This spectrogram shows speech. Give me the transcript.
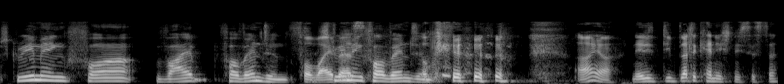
Screaming for Vibe for Vengeance. For Vibers. Screaming for Vengeance. Okay. ah ja. Nee, die, die Platte kenne ich nicht, siehste.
